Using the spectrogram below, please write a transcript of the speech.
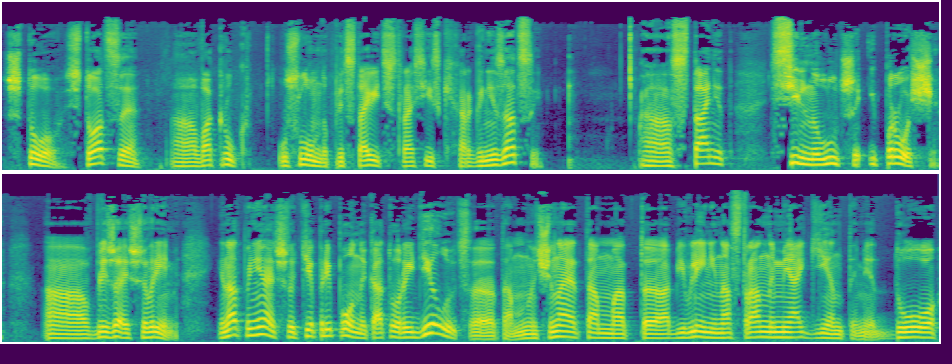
что ситуация э, вокруг условно представительств российских организаций э, станет сильно лучше и проще э, в ближайшее время. И надо понимать, что те препоны, которые делаются, там, начиная там, от э, объявлений иностранными агентами до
